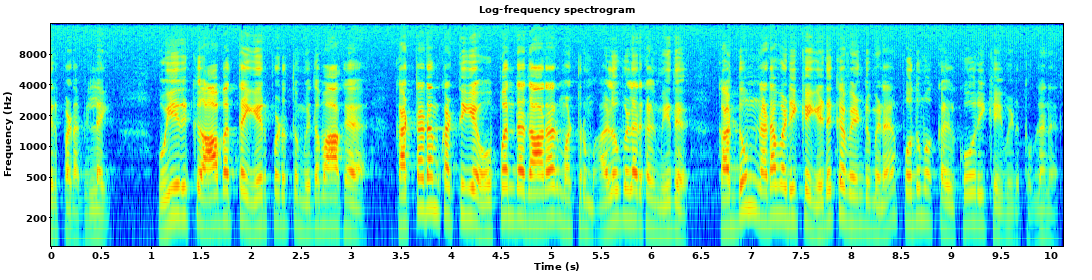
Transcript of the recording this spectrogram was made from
ஏற்படவில்லை. உயிருக்கு ஆபத்தை ஏற்படுத்தும் விதமாக கட்டடம் கட்டிய ஒப்பந்ததாரர் மற்றும் அலுவலர்கள் மீது கடும் நடவடிக்கை எடுக்க வேண்டும் என பொதுமக்கள் கோரிக்கை விடுத்துள்ளனர்.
